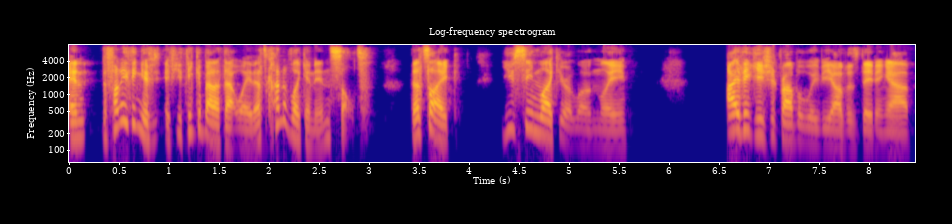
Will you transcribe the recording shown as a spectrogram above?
And the funny thing, if if you think about it that way, that's kind of like an insult. That's like, you seem like you're lonely. I think you should probably be on this dating app.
